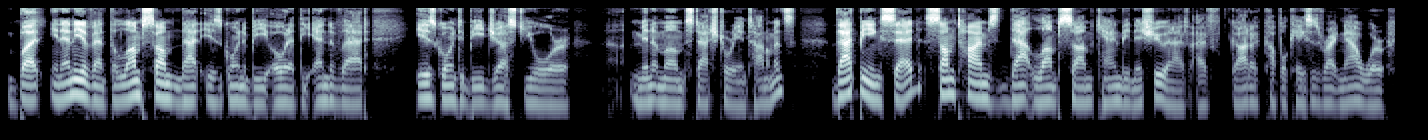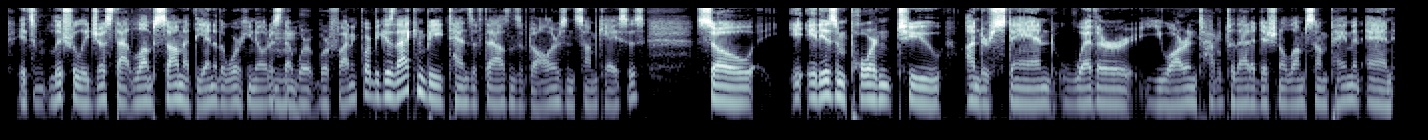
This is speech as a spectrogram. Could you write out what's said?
But in any event, the lump sum that is going to be owed at the end of that is going to be just your uh, minimum statutory entitlements. That being said, sometimes that lump sum can be an issue, and I've, I've got a couple cases right now where it's literally just that lump sum at the end of the working notice mm-hmm. that we're, we're fighting for because that can be tens of thousands of dollars in some cases. So it, it is important to understand whether you are entitled to that additional lump sum payment, and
